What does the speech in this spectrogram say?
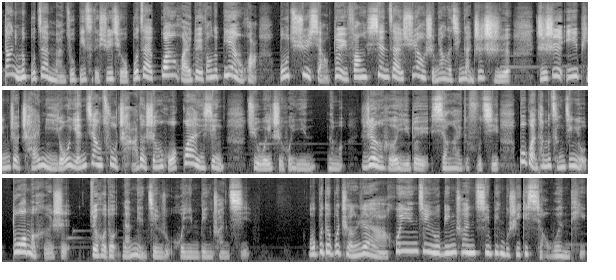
当你们不再满足彼此的需求，不再关怀对方的变化，不去想对方现在需要什么样的情感支持，只是依凭着柴米油盐酱醋茶的生活惯性去维持婚姻，那么任何一对相爱的夫妻，不管他们曾经有多么合适，最后都难免进入婚姻冰川期。我不得不承认啊，婚姻进入冰川期并不是一个小问题。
